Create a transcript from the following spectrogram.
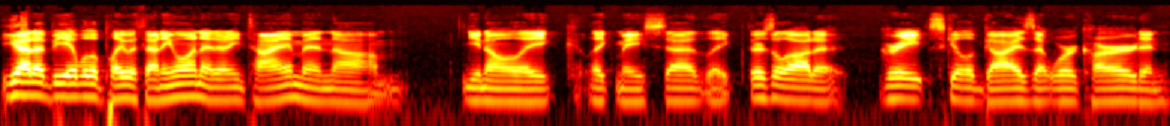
you got to be able to play with anyone at any time, and um, you know, like like May said, like there's a lot of great skilled guys that work hard and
